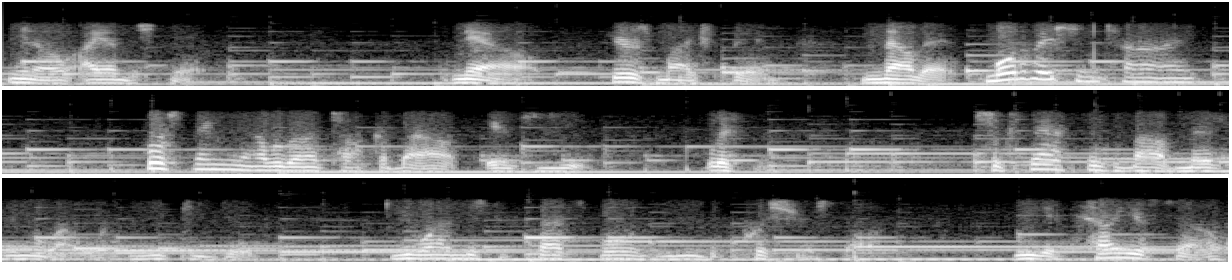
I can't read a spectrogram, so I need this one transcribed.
You know, I understand. Now, here's my spin. Now that motivation time. First thing now we're going to talk about is you. Listen, success is about measuring what, you can do. You want to be successful, you need to push yourself. You need to tell yourself,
